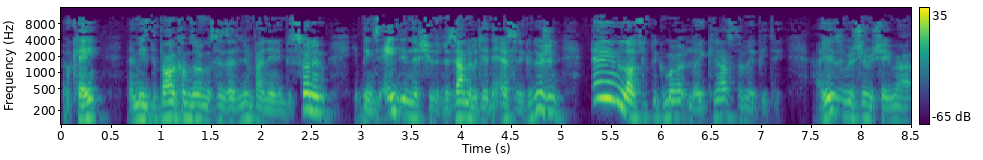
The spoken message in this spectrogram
Okay, that means the Baal comes along and says, I didn't find any Besonim. He brings Aiden that she was Bezana within the the Kedushin. Ein lots of the Gemara, lo iknas v'lo ipite. Ayuz v'shim shema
